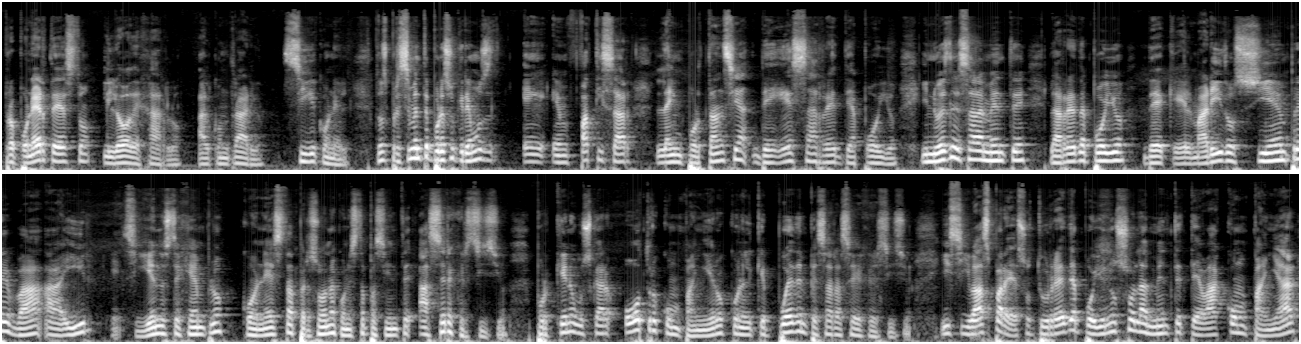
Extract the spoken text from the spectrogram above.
proponerte esto y luego dejarlo. Al contrario, sigue con él. Entonces, precisamente por eso queremos eh, enfatizar la importancia de esa red de apoyo. Y no es necesariamente la red de apoyo de que el marido siempre va a ir eh, siguiendo este ejemplo, con esta persona, con esta paciente, hacer ejercicio. ¿Por qué no buscar otro compañero con el que pueda empezar a hacer ejercicio? Y si vas para eso, tu red de apoyo no solamente te va a acompañar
